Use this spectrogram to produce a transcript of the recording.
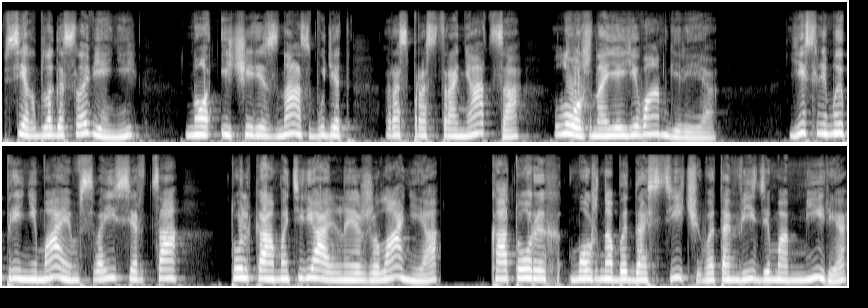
всех благословений, но и через нас будет распространяться ложное Евангелие. Если мы принимаем в свои сердца только материальные желания, которых можно бы достичь в этом видимом мире,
